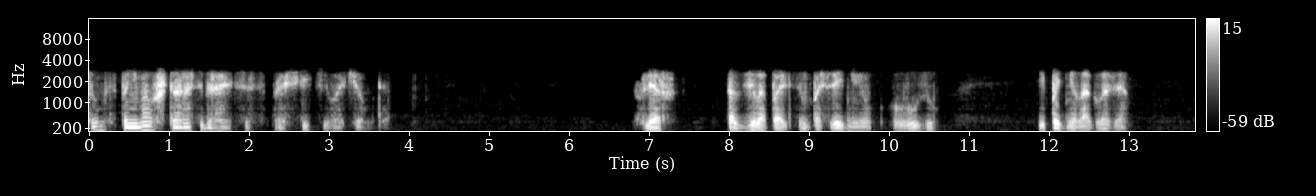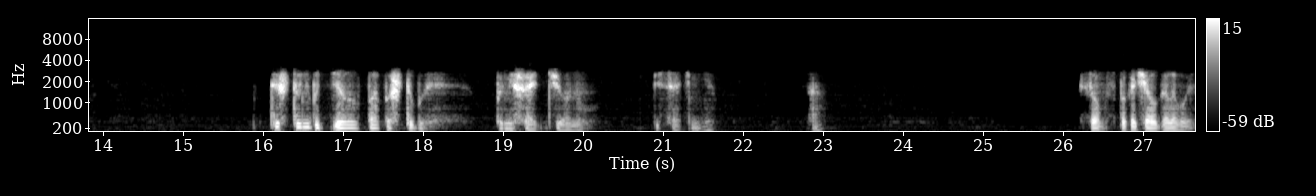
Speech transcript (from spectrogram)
Сомс понимал, что она собирается спросить его о чем-то. Флер обвела пальцем последнюю лузу и подняла глаза. «Ты что-нибудь делал, папа, чтобы помешать Джону писать мне?» «А?» Сомс покачал головой.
